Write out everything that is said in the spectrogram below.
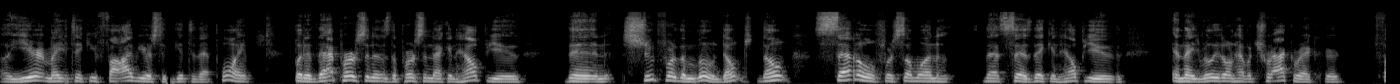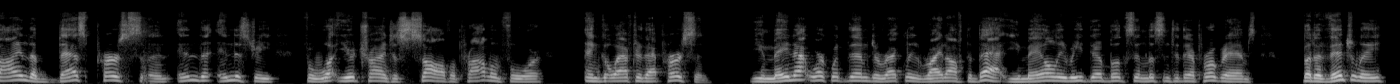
a year, it may take you five years to get to that point. But if that person is the person that can help you, then shoot for the moon. Don't don't settle for someone that says they can help you and they really don't have a track record. Find the best person in the industry for what you're trying to solve a problem for and go after that person. You may not work with them directly right off the bat. You may only read their books and listen to their programs, but eventually,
